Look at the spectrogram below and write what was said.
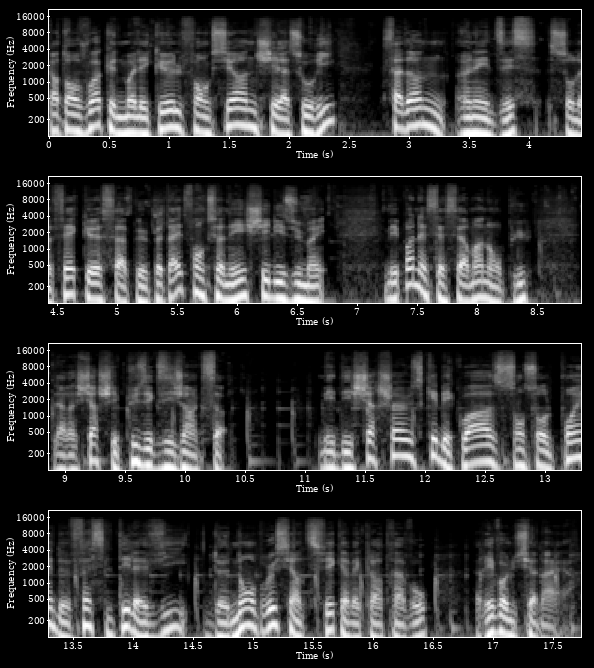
Quand on voit qu'une molécule fonctionne chez la souris, ça donne un indice sur le fait que ça peut peut-être fonctionner chez les humains, mais pas nécessairement non plus. La recherche est plus exigeante que ça. Mais des chercheuses québécoises sont sur le point de faciliter la vie de nombreux scientifiques avec leurs travaux révolutionnaires.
